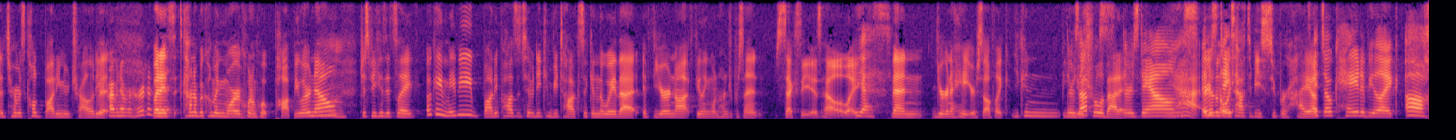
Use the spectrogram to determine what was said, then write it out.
a term it's called body neutrality. I've never heard of but it. But it's kind of becoming more quote unquote popular now Mm-hmm. just because it's like okay maybe body positivity can be toxic in the way that if you're not feeling 100% sexy as hell like Yes. then you're gonna hate yourself like you can be There's neutral ups, about it there's downs, yeah it doesn't da- always have to be super high up It's okay to be like, oh,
